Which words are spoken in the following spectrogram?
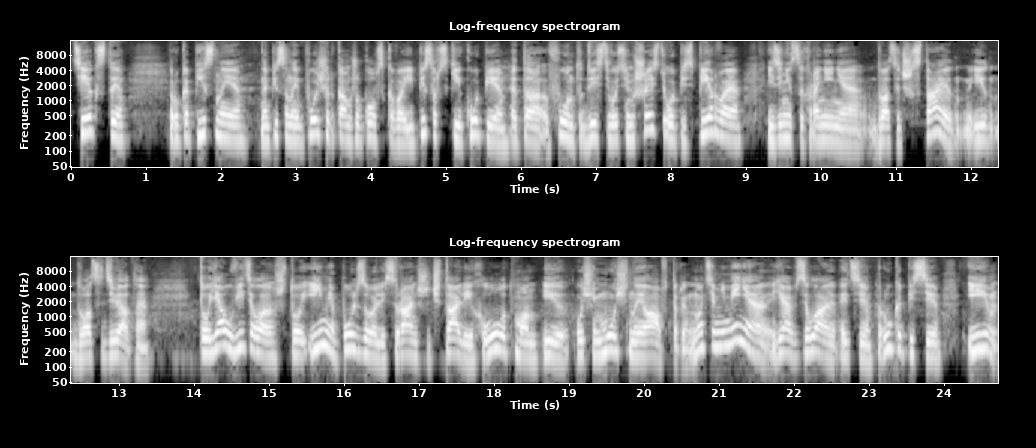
тексты, рукописные, написанные почерком Жуковского и писарские копии. Это фонд 286, опись первая, единица хранения 26 и 29 то я увидела, что ими пользовались раньше, читали их Лотман и очень мощные авторы. Но, тем не менее, я взяла эти рукописи и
